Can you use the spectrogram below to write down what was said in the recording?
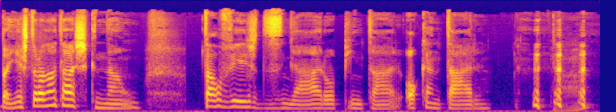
Bem, astronauta acho que não. Talvez desenhar ou pintar ou cantar.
